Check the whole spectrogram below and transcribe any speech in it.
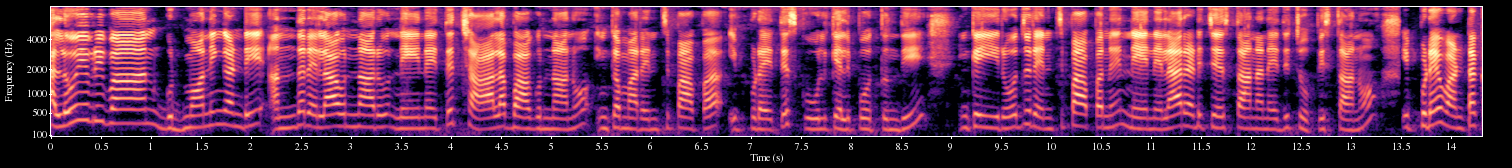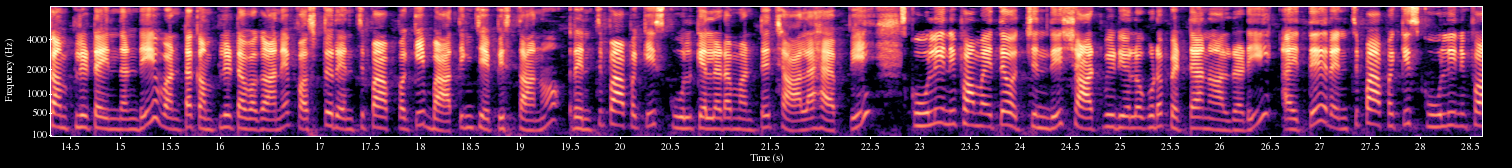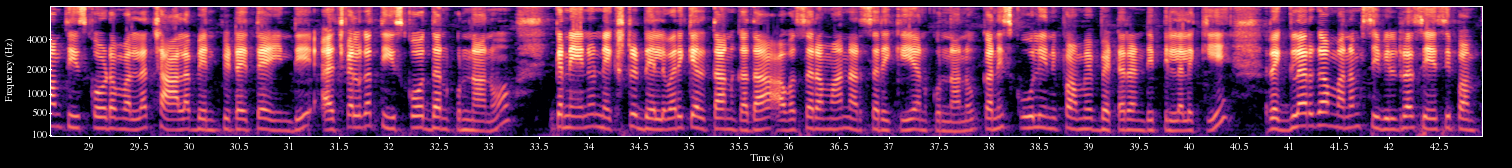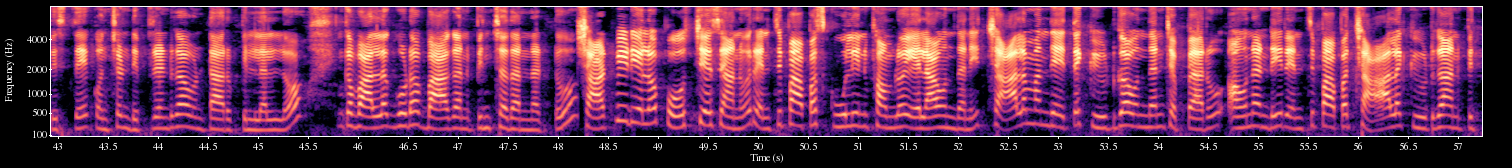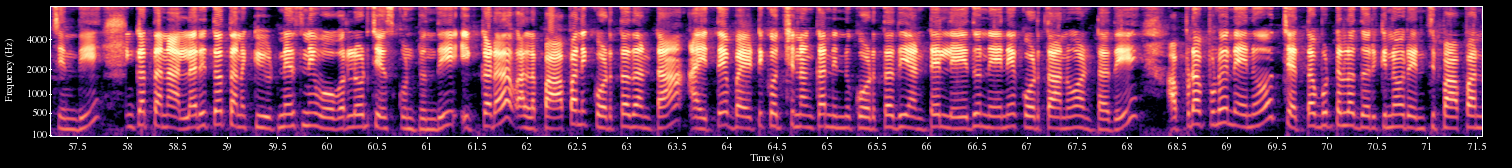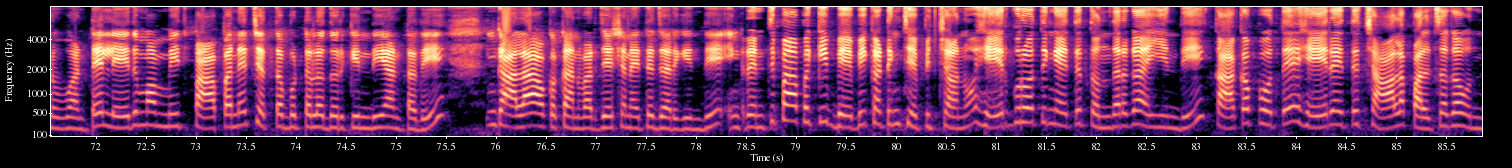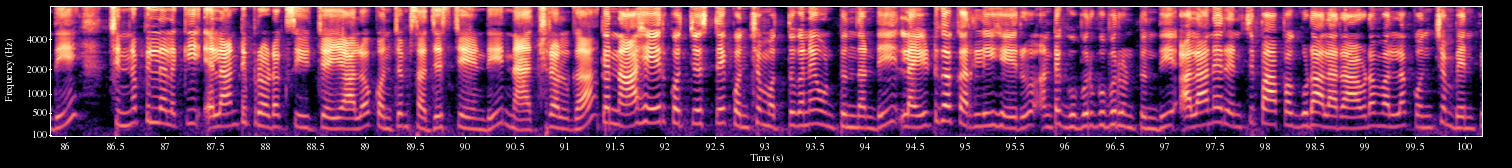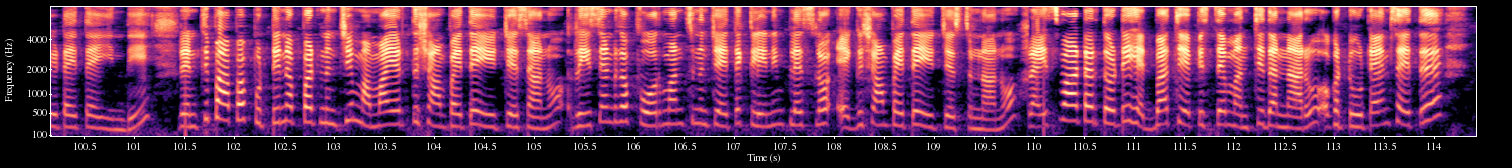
Hello everyone good morning అండి. అందరు ఎలా ఉన్నారు? నేనైతే చాలా బాగున్నాను. ఇంకా మా రెంచి పాప ఇప్పుడైతే స్కూల్కి వెళ్ళిపోతుంది. ఇంకా ఈరోజు రెంచి పాపని నేను ఎలా రెడీ చేస్తాననేది చూపిస్తాను. ఇప్పుడే వంట కంప్లీట్ అయిందండి. వంట కంప్లీట్ అవ్వగానే ఫస్ట్ రెంచి పాపకి బాతింగ్ చేపిస్తాను. రెంచి పాపకి స్కూల్కి వెళ్ళడం అంటే చాలా హ్యాపీ. స్కూల్ యూనిఫామ్ అయితే వచ్చింది. షార్ట్ వీడియోలో కూడా పెట్టాను ఆల్రెడీ. అయితే రెంచి పాపకి స్కూల్ యూనిఫామ్ తీసుకోవడం వల్ల చాలా చాలా బెనిఫిట్ అయితే అయింది. యాక్చువల్గా తీసుకోవద్దు అనుకున్నాను ఇంకా నేను నెక్స్ట్ డెలివరీకి వెళ్తాను కదా అవసరమా నర్సరీకి అనుకున్నాను. కానీ స్కూల్ యూనిఫామే బెటర్ అండి పిల్లలకి. రెగ్యులర్గా మనం సివిల్ డ్రెస్ వేసి పంపిస్తే కొంచెం డిఫరెంట్గా ఉంటారు పిల్లల్లో. ఇంకా వాళ్ళకు కూడా బాగా అనిపించదు అన్నట్టు షార్ట్ వీడియోలో పోస్ట్ చేశాను. రెన్సి పాప స్కూల్ యూనిఫామ్లో ఎలా ఉందని చాలా మంది అయితే క్యూట్గా ఉందని చెప్పారు. అవునండి రెన్సి పాప చాలా క్యూట్గా అనిపించింది. ఇంకా తన అల్లరితో తన క్యూట్నెస్ ని ఓవర్లోడ్ చేసుకుంటుంది. ఇక్కడ వాళ్ళ పాపని కొడుతుందంట. అయితే బయటికి వచ్చినాక నిన్ను కొడుతుంది అంటే లేదు నేనే కొడతాను అంటది. అప్పుడప్పుడు నేను చెత్త బుట్టలో దొరికిన రెంచి పాప నువ్వు అంటే లేదు మమ్మీ పాపనే చెత్త బుట్టలో దొరికింది అంటది. ఇంకా అలా ఒక కన్వర్జేషన్ అయితే జరిగింది. రెన్సి రెంచి పాపకి బేబీ కటింగ్ చేపించాను హెయిర్ గ్రోతింగ్ అయితే తొందరగా అయ్యింది. కాకపోతే హెయిర్ అయితే చాలా పల్చగా ఉంది. చిన్నపిల్లలకి ఎలాంటి ప్రొడక్ట్స్ యూజ్ చేయాలో కొంచెం సజెస్ట్ చేయండి న్యాచురల్గా. నా హెయిర్కి వచ్చేస్తే కొంచెం ఒత్తుగానే ఉంటుందండి. లైట్గా కర్లీ హెయిర్ అంటే గుబురు గుబురు ఉంటుంది. అలానే రెన్సి పాపకు కూడా అలా రావడం వల్ల కొంచెం బెనిఫిట్ అయితే అయ్యింది. రెన్సి పాప పుట్టినప్పటి నుంచి మమా ఎర్త్ షాంపూ అయితే యూజ్ చేశాను. రీసెంట్గా ఫోర్ మంత్స్ నుంచి అయితే క్లీనింగ్ ప్లేస్లో ఎగ్ షాంపూ అయితే యూజ్ చేస్తున్నాను. రైస్ వాటర్ తోటి హెడ్ బాత్ చేపిస్తే మంచిదన్నారు. ఒక టూ టైమ్స్ అయితే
